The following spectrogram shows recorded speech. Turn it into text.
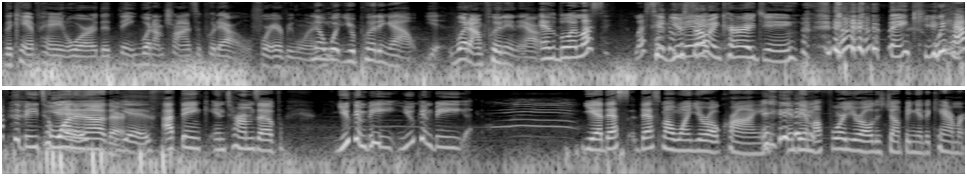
the campaign or the thing what I'm trying to put out for everyone. know what you're putting out. yeah, what I'm putting out. And boy, let's let's Tip, you're minute. so encouraging. Thank you. we have to be to one another. Yes. I think in terms of you can be you can be yeah, that's that's my one year old crying. and then my four year old is jumping in the camera.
